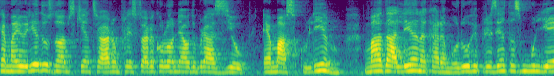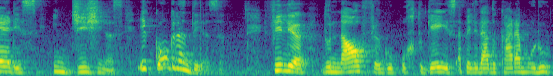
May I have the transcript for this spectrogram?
Se a maioria dos nomes que entraram para a história colonial do Brasil é masculino, Madalena Caramuru representa as mulheres indígenas e com grandeza. Filha do náufrago português apelidado Caramuru,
